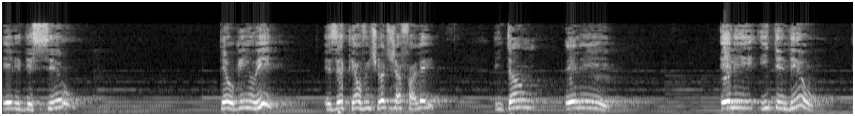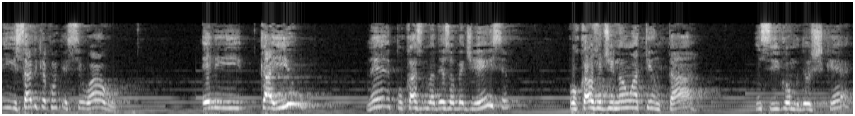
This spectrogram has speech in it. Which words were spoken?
ele desceu. Tem alguém aí? Ezequiel 28, já falei. Então, ele, ele entendeu, e sabe que aconteceu algo? Ele caiu, né, por causa uma desobediência, por causa de não atentar em seguir como Deus quer.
